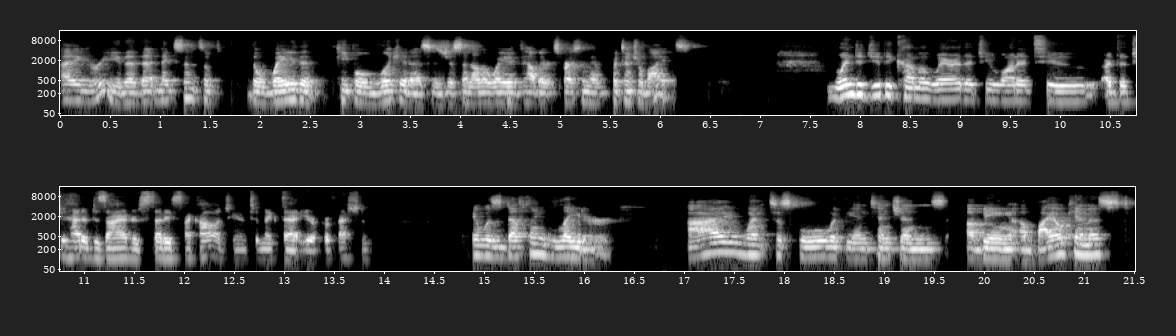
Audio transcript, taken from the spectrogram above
I agree that that makes sense of the way that people look at us is just another way of how they're expressing their potential bias. When did you become aware that you wanted to, or that you had a desire to study psychology and to make that your profession? It was definitely later. I went to school with the intentions of being a biochemist.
